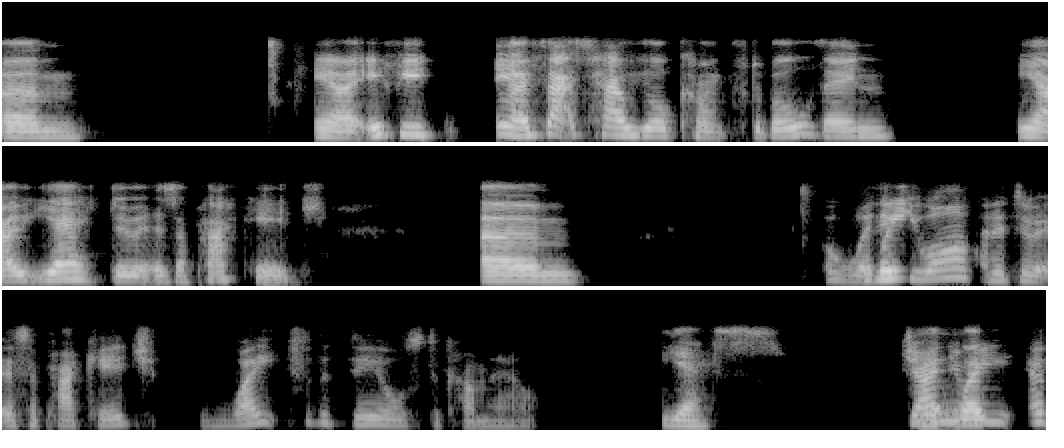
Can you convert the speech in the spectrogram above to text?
Um, you know, if you you know if that's how you're comfortable, then you know, yeah, do it as a package. Um, oh, and we- if you are going to do it as a package, wait for the deals to come out. yes, January, uh,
